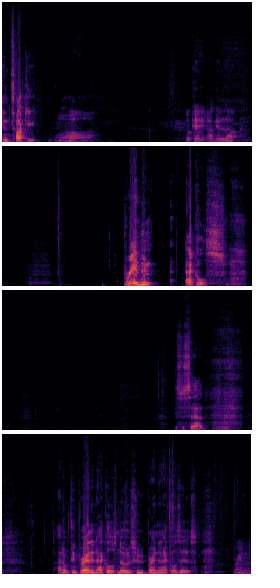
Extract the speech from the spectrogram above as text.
Kentucky. Oh. Okay, I'll get it out. Brandin Echols. This is sad. I don't think Brandin Echols knows who Brandin Echols is. Brandin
